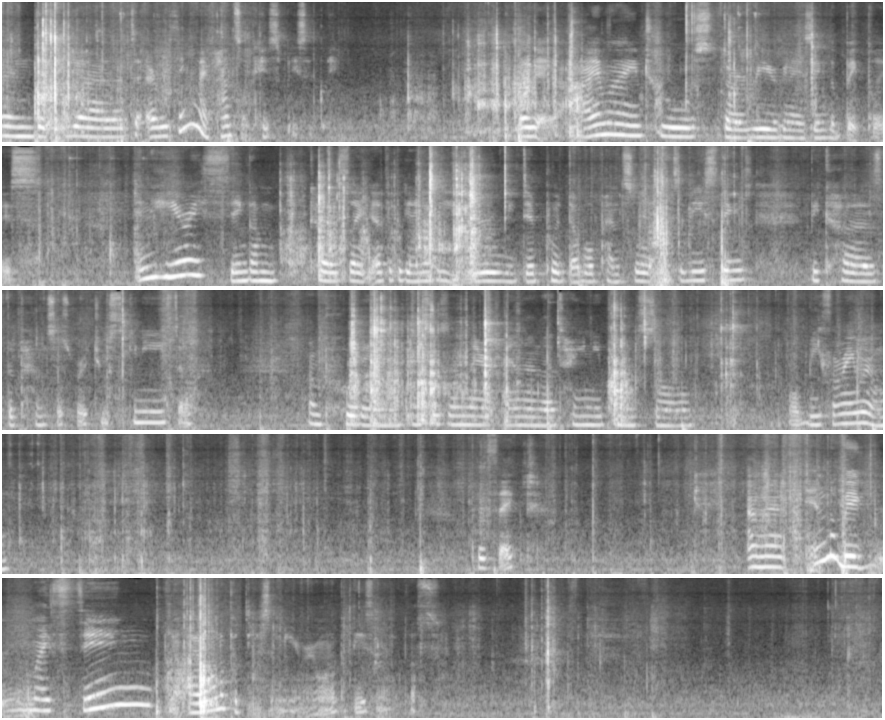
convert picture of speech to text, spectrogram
And yeah, that's everything in my pencil case basically. Okay, I'm going to start reorganizing the big place. In here, I think I'm, because like at the beginning of the year, we did put double pencil into these things because the pencils were too skinny, so I'm putting pencils in there and then the tiny pencil will be for my room. Perfect. And then in the big room, I think, yeah, I want to put these in here. I want to put these in like this.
